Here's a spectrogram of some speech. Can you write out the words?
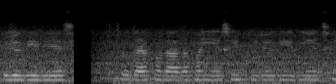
পুজো দিয়ে দিয়েছে। তো দেখো, দাদাভাই এসেই পুজো দিয়ে দিয়েছে।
